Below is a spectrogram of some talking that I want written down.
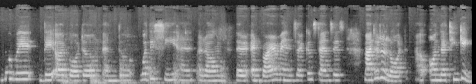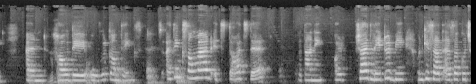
the way they are brought up and the, what they see and around their environment circumstances matter a lot uh, on their thinking and mm-hmm. how they overcome things so i think somewhere it starts there पता नहीं और शायद लेटर भी उनके साथ ऐसा कुछ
